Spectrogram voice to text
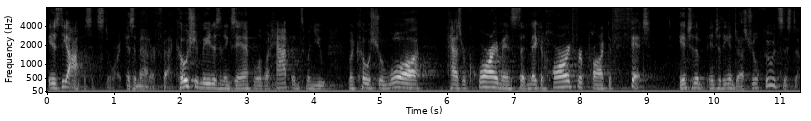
is the opposite story, as a matter of fact. Kosher meat is an example of what happens when, you, when kosher law has requirements that make it hard for a product to fit into the, into the industrial food system.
